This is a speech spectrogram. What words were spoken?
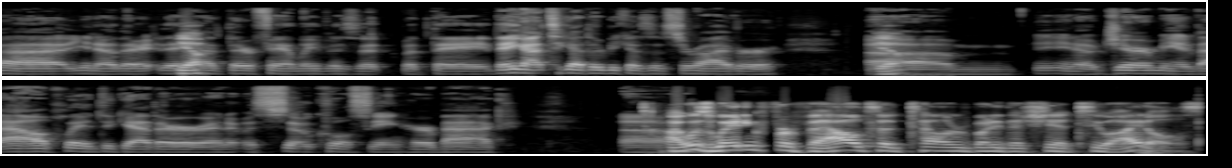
uh, you know, they, they Yep. had their family visit, but they they got together because of Survivor. Yep. Um, you know, Jeremy and Val played together, and it was so cool seeing her back. Uh, I was waiting for Val to tell everybody that she had two idols.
